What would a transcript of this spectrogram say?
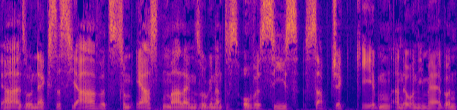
Ja, also nächstes Jahr wird es zum ersten Mal ein sogenanntes Overseas Subject geben an der Uni Melbourne,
